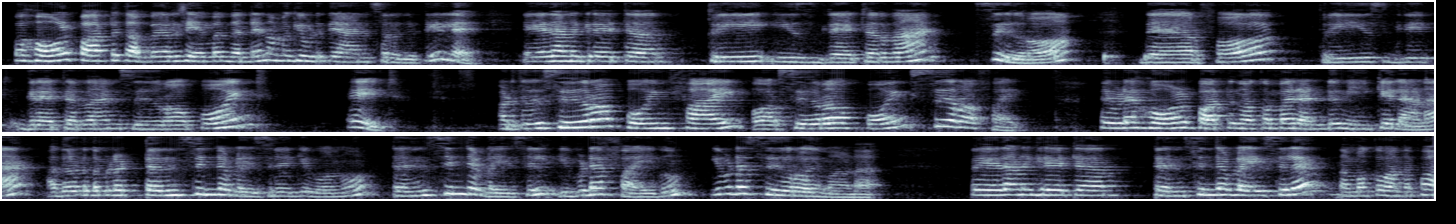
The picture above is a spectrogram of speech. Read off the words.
അപ്പൊ ഹോൾ പാർട്ട് കമ്പയർ ചെയ്യുമ്പോൾ തന്നെ നമുക്ക് ഇവിടുത്തെ ആൻസർ കിട്ടി അല്ലേ? ഏതാണ് greater three is greater than zero there three is greater than zero point eight അടുത്തത് zero point five or zero point zero five ഇവിടെ ഹോൾ പാർട്ട് നോക്കുമ്പോൾ രണ്ടും ഈക്വലാണ് അതുകൊണ്ട് നമ്മൾ ടെൻസിന്റെ പ്ലേസിലേക്ക് പോന്നു. ടെൻസിന്റെ പ്ലേസിൽ ഇവിടെ ഫൈവും ഇവിടെ സീറോയുമാണ് അപ്പൊ ഏതാണ് ഗ്രേറ്റർ ടെൻസിന്റെ പ്ലേസിൽ നമുക്ക് വന്നപ്പോൾ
